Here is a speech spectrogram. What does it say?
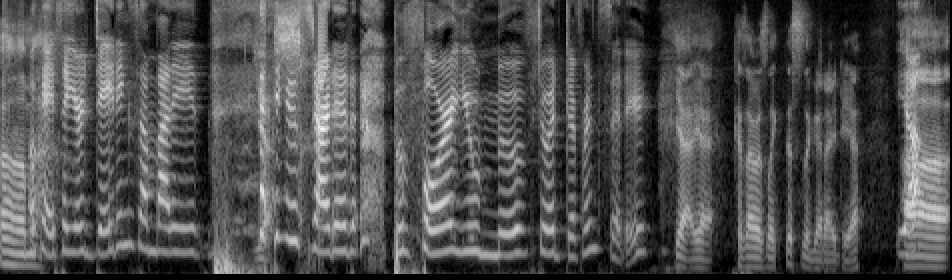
um, Okay, so you're dating somebody Yes. you started before you moved to a different city. yeah, yeah, because I was like, this is a good idea. Yeah. Uh,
